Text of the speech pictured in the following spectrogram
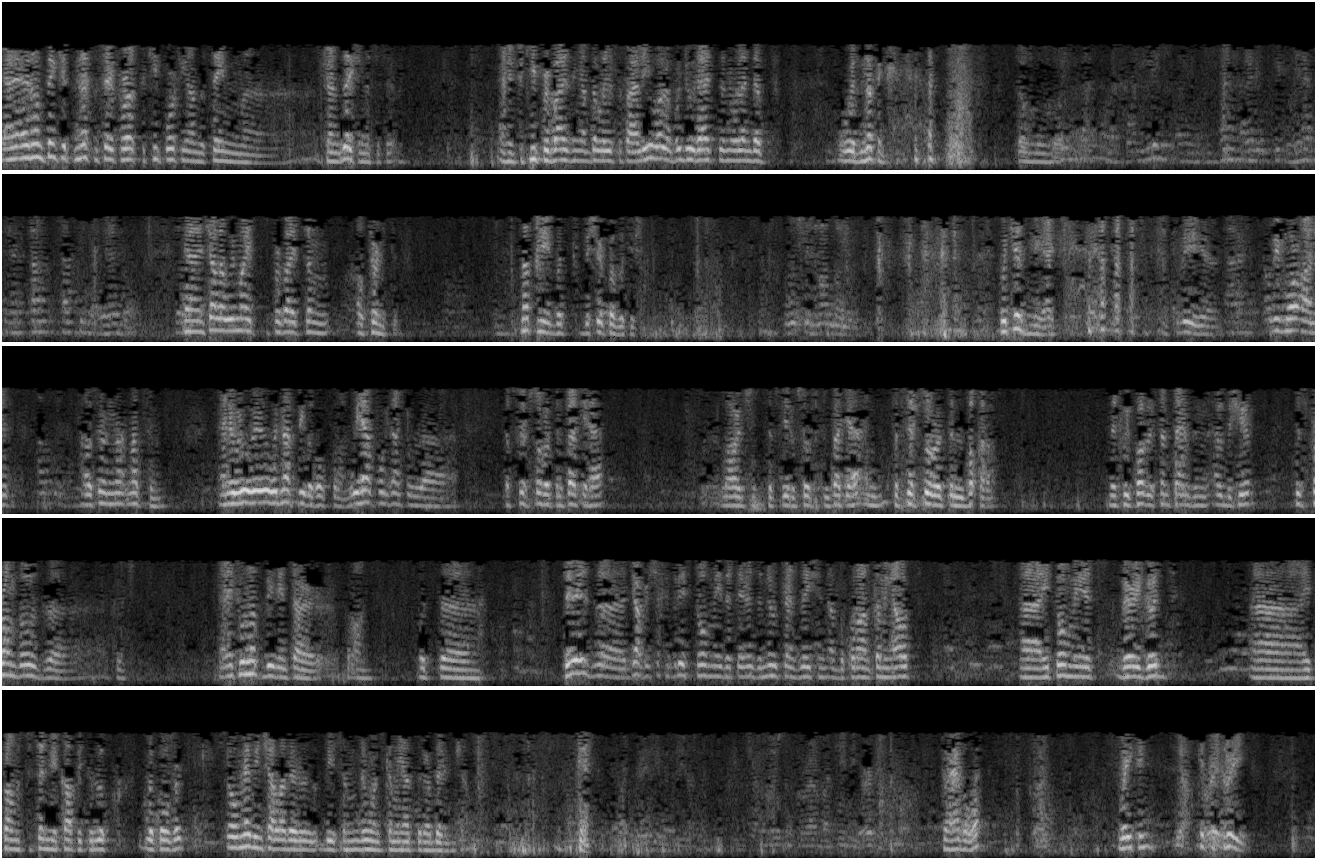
I don't think it's necessary for us to keep working on the same uh, translation necessarily. And if to keep revising Abdullah Yusuf Ali, well, if we do that, then we'll end up with nothing. so. Yeah, inshallah, we might provide some alternative. Not me, but Bashir Publication. Which is me, actually. to be uh, to be more honest. Oh, soon, not, not soon. And it, it would not be the whole Quran. We have, for example, uh, Tafsir Surah Al-Fatiha, large Tafsir of Surah Al-Fatiha, and Tafsir Surah Al-Baqarah that we publish sometimes in Al-Bashir is from those uh, collections. And it will not be the entire Quran. But uh, there is, uh, Jafar Sheikh Idris told me that there is a new translation of the Quran coming out. Uh, he told me it's very good. Uh, he promised to send me a copy to look look over. So maybe inshallah there will be some new ones coming out that are better inshallah. Okay. Do I have a what? Rating? Yeah. It's a three.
